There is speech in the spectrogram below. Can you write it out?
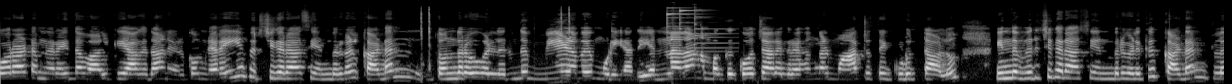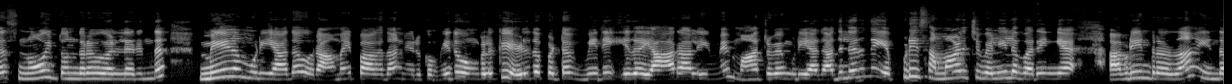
போராட்டம் நிறைந்த வாழ்க்கையாக தான் இருக்கும். நிறைய விருச்சிக ராசி என்பர்கள் கடன் தொந்தரவுகள்ல இருந்து மீளவே முடியாது. என்னதான் நமக்கு கோச்சார கிரகங்கள் மாற்றத்தை கொடுத்தாலும் இந்த விருச்சிக ராசி என்பர்களுக்கு கடன் பிளஸ் நோய் தொந்தரவுகள்ல இருந்து மீள முடியாத ஒரு அமைப்பாக தான் இருக்கும். இது உங்களுக்கு எழுதப்பட்ட விதி. இதை யாராலையுமே மாற்றவே முடியாது. அதுல இருந்து எப்படி சமாளிச்சு வெளியில வர்றீங்க அப்படின்றதுதான் இந்த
